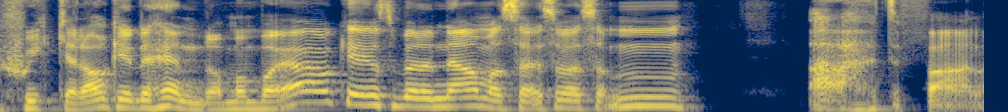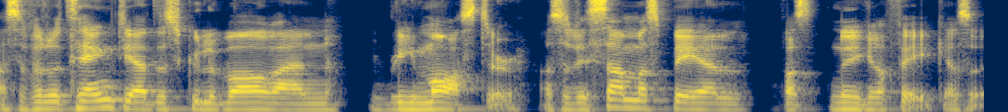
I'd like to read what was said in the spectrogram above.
skickade, okej det händer. Man bara, ja okej, och så började det närma sig. Så var jag så, mm, ah, inte fan. Alltså för då tänkte jag att det skulle vara en remaster. Alltså det är samma spel fast ny grafik. Alltså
